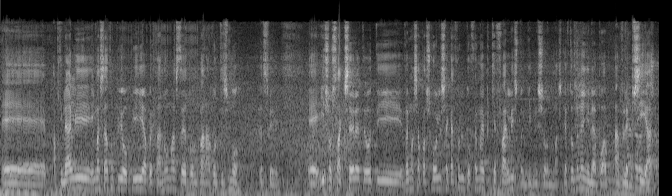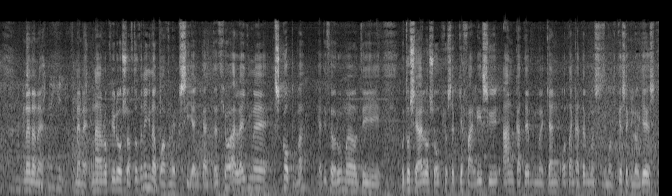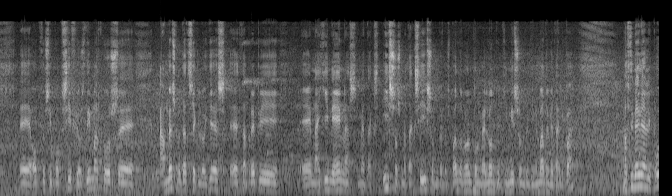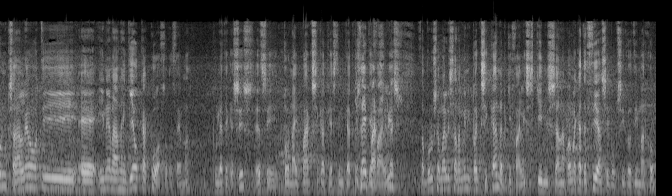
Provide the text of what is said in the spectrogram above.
Ε, απ' την άλλη είμαστε άνθρωποι οι οποίοι απεχθανόμαστε τον παραγωγισμό. Έτσι. Ε, ίσως θα ξέρετε ότι δεν μας απασχόλησε καθόλου το θέμα επικεφαλής των κινήσεων μας και αυτό δεν έγινε από αυλεψία. Ναι, ναι, ναι. ναι, ναι. Να ολοκληρώσω. Αυτό δεν έγινε από αυλεψία ή κάτι τέτοιο, αλλά έγινε σκόπιμα, γιατί θεωρούμε ότι ούτως ή άλλως όποιος επικεφαλίσει, αν κατέβουμε και αν, όταν κατέβουμε στις δημοτικές εκλογές, ε, όποιος υποψήφιος δήμαρχος, ε, αμέσως μετά τις εκλογές ε, θα πρέπει ε, να γίνει ένας μεταξύ, ίσως μεταξύ ίσων τέλος πάντων όλων των μελών των κινήσεων, των κινημάτων κτλ. Με αυτήν την έννοια λοιπόν ξαναλέω ότι ε, είναι ένα αναγκαίο κακό αυτό το θέμα που λέτε κι εσείς, έτσι, το να υπάρξει κάποια στιγμή κάποιος επικεφαλής. Θα μπορούσε μάλιστα να μην υπάρξει καν επικεφαλής της κίνησης, αλλά να πάμε κατευθείαν σε υποψήφιο δήμαρχο.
